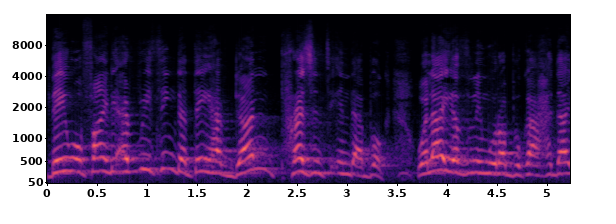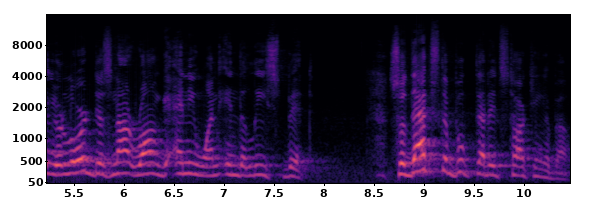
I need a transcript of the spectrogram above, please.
They will find everything that they have done present in that book. وَلَا يَظْلِمُ رَبُّكَ أَحَدًا Your Lord does not wrong anyone in the least bit. So that's the book that it's talking about.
